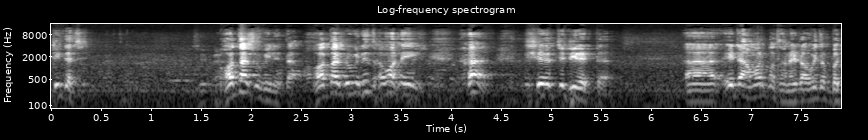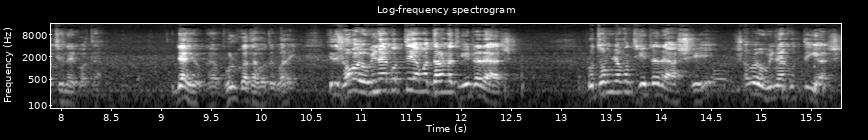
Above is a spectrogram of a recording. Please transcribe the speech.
ঠিক আছে? হতাশ অভিনেতা। হতাশ অভিনেতা মানে হ্যাঁ সে হচ্ছে ডিরেক্টর এটা আমার কথা না এটা অমিতাভ বচ্চনের কথা। যাই হোক হ্যাঁ, ভুল কথা হতে পারে। কিন্তু সবাই অভিনয় করতেই আমার ধারণা থিয়েটারে আসে। প্রথম যখন থিয়েটারে আসে সবাই অভিনয় করতেই আসে।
